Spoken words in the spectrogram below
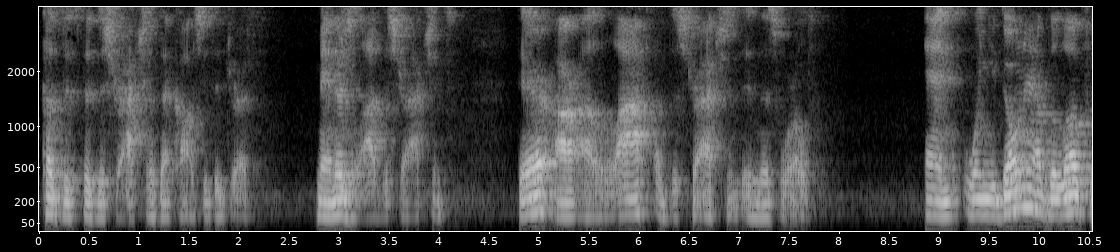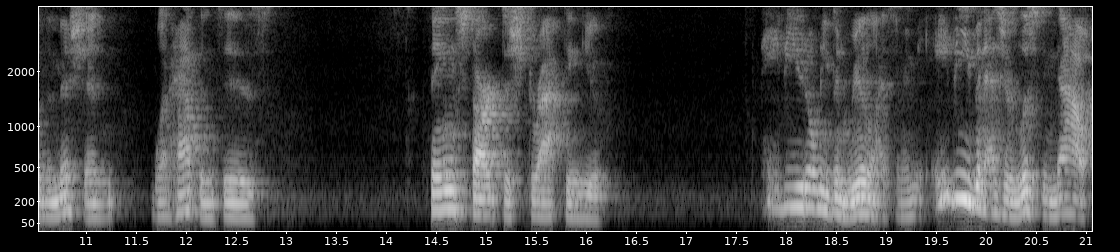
because it's the distractions that cause you to drift. Man, there's a lot of distractions. There are a lot of distractions in this world. And when you don't have the love for the mission, what happens is things start distracting you. Maybe you don't even realize it. Maybe even as you're listening now,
